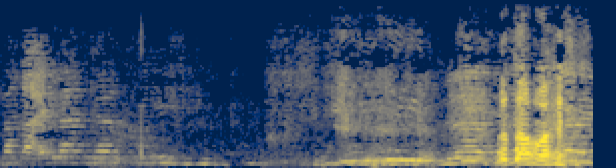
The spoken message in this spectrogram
nakailan niya si... Natawa niya.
